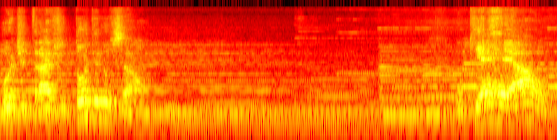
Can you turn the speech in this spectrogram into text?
por detrás de toda ilusão. O que é real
